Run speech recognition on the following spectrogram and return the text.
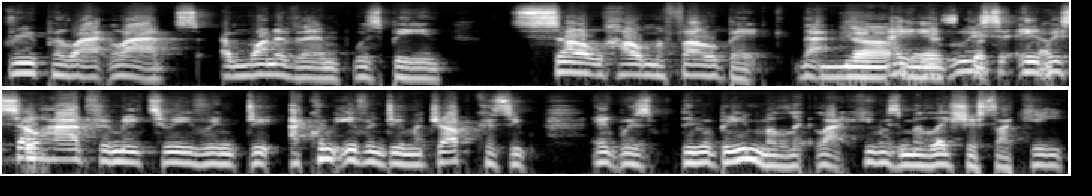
group of like lads, and one of them was being so homophobic that No, I, it was that's- it was so hard for me to even do. I couldn't even do my job because it, it was they were being mali- like he was malicious. Like he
